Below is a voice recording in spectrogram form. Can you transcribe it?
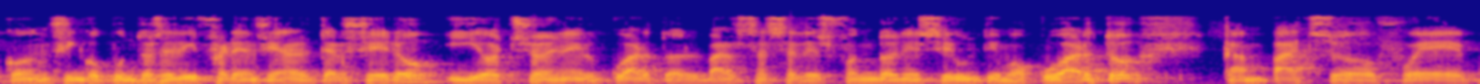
con cinco puntos de diferencia en el tercero y ocho en el cuarto. El Barça se desfondó en ese último cuarto, Campacho fue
